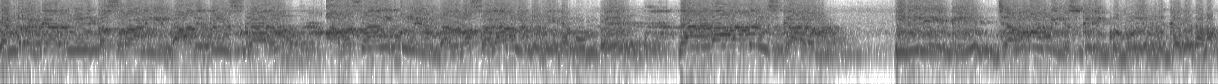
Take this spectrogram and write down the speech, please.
രണ്ടരക്കാത്തിന് കസറാണെങ്കിൽ ആദ്യത്തെ നിസ്കാരം അവസാനിക്കുന്നതിന് മുമ്പ് അഥവാ സലാം കിട്ടുന്നതിന് മുമ്പ് രണ്ടാമത്തെ നിസ്കാരം ഇതിലേക്ക് ജമാക്കി നിസ്കരിക്കുന്നു എന്ന് കരുതണം.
